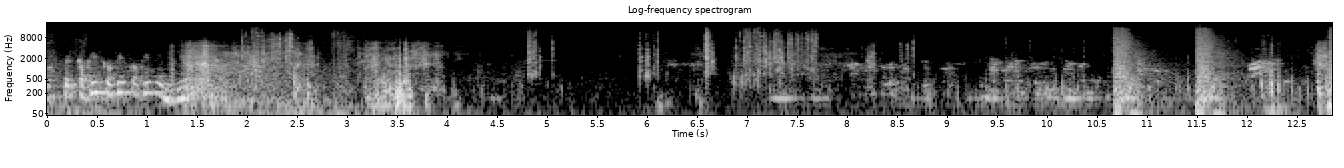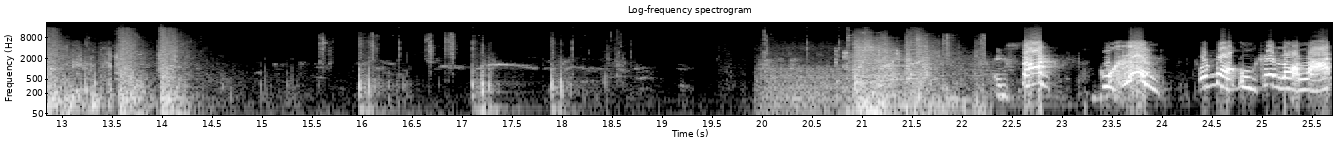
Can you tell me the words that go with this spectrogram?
มันเป็นกระพริบกระพริบกระพริบอย่างนี้ไอ้สัตว์กูขึ้น มันบอกกูขึ้นรอรัด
